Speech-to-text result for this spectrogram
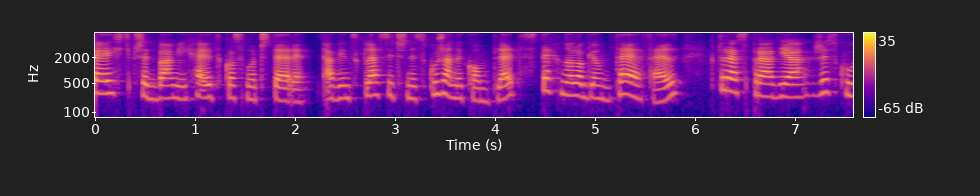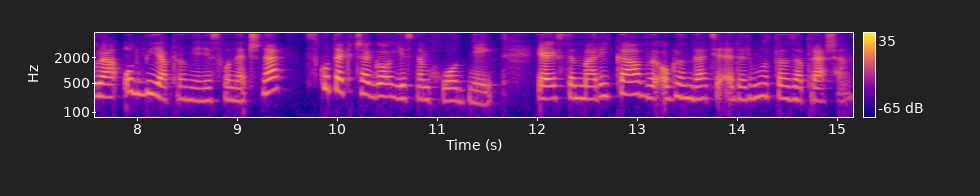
Cześć, przed Wami Health Cosmo 4, a więc klasyczny skórzany komplet z technologią TFL, która sprawia, że skóra odbija promienie słoneczne, wskutek czego jest nam chłodniej. Ja jestem Marika, Wy oglądacie Edermoto, zapraszam.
